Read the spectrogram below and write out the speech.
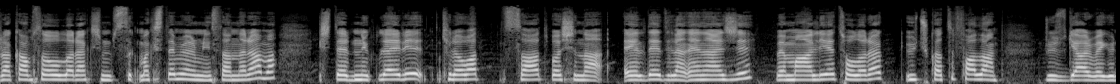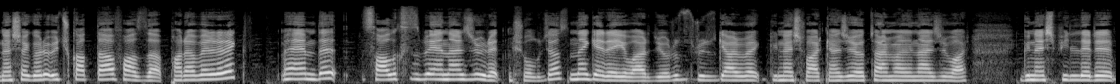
rakamsal olarak şimdi sıkmak istemiyorum insanlara ama işte nükleeri kilowatt saat başına elde edilen enerji ve maliyet olarak 3 katı falan rüzgar ve güneşe göre 3 kat daha fazla para vererek hem de sağlıksız bir enerji üretmiş olacağız. Ne gereği var diyoruz. Rüzgar ve güneş varken jeotermal enerji var. Güneş pilleri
